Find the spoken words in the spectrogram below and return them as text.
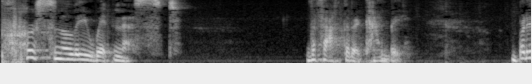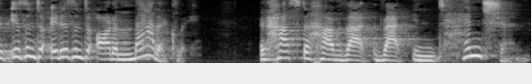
personally witnessed the fact that it can be. But it isn't, it isn't automatically. It has to have that, that intention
